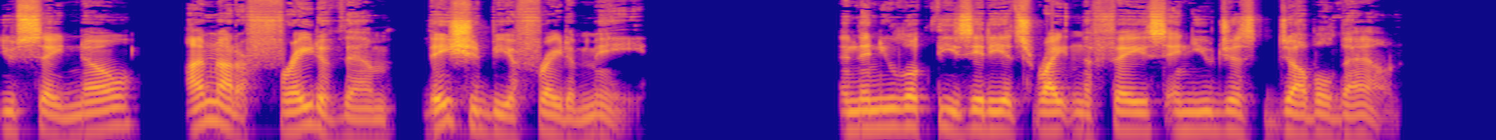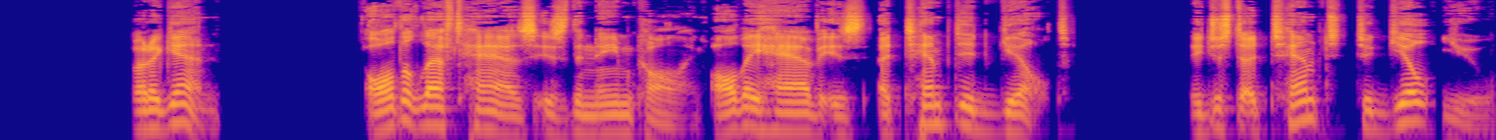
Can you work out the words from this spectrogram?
you say, No, I'm not afraid of them. They should be afraid of me. And then you look these idiots right in the face and you just double down. But again, all the left has is the name calling. All they have is attempted guilt. They just attempt to guilt you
